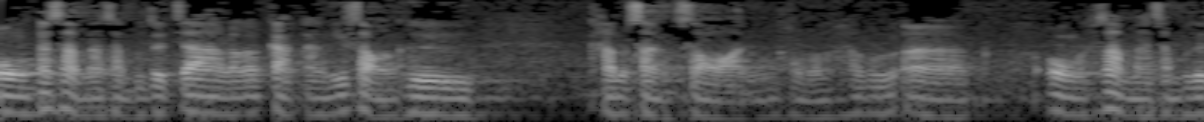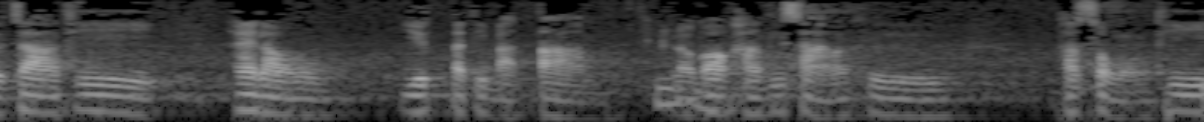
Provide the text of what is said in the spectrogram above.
องค์พระสัมมาสัมพุทธเจ้า แล้วก็กราบครั้งที่สองคือคำสั่งสอนของพระพุทธเอ่อองค์พระสัมมาสัมพุทธเจ้าที่ให้เรา ยึดปฏิบัติตาม แล้วก็ครั้งที่สามก็คือพระสงฆ์ที่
